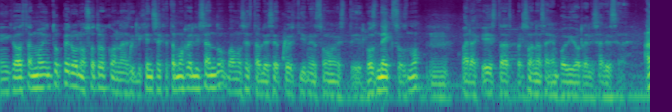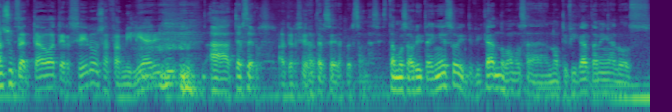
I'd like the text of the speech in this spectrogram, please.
indicado hasta el momento, pero nosotros con las diligencias que estamos realizando vamos a establecer pues quiénes son este, los nexos, ¿no? Mm. Para que estas personas hayan podido realizar esa... ¿Han suplantado a terceros, a familiares? a terceros. A terceros. A terceras personas. Estamos ahorita en eso, identificando, vamos a notificar también a los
